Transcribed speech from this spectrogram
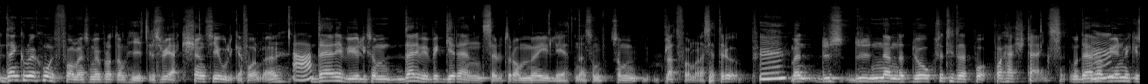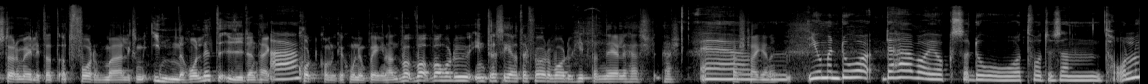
den kommunikationsformen som vi har pratat om hittills, reactions i olika former. Ja. Där är vi ju liksom, där är vi begränsade av de möjligheterna som, som plattformarna sätter upp. Mm. Men du, du nämnde att du har också tittat på, på hashtags. Och där har Mm. vi ju en mycket större möjlighet att, att forma liksom innehållet i den här Ja. kortkommunikationen på egen hand. Vad, vad, vad har du intresserat dig för och vad har du hittat när det gäller hash, hash, hashtaggarna? Ehm, jo men då, det här var ju också då 2012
